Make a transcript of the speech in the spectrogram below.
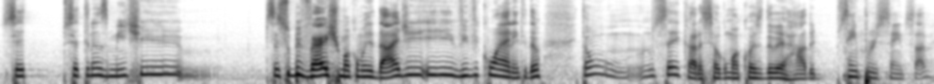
você você transmite você subverte uma comunidade e vive com ela, entendeu? Então, não sei, cara, se alguma coisa deu errado 100%, sabe?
